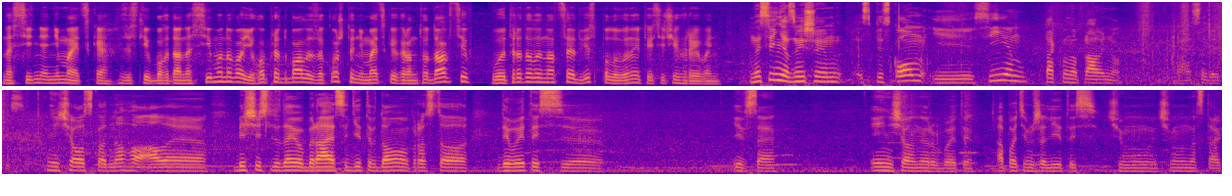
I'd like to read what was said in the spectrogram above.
Насіння німецьке. Зі слів Богдана Сімонова, його придбали за кошти німецьких грантодавців, витратили на це 2,5 тисячі гривень. Насіння змішуємо з піском і сіємо, так воно правильно має садитись. Нічого складного, але більшість людей обирає сидіти вдома, просто дивитись е, і все. І нічого не робити, а потім жалітись, чому, чому у нас так.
